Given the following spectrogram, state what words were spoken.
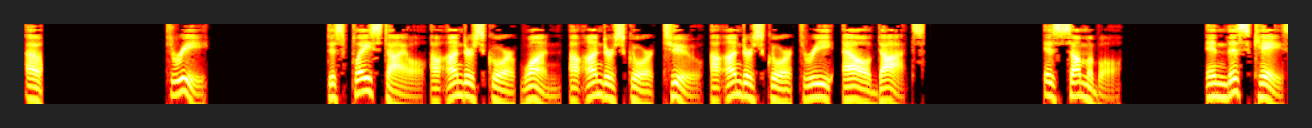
a 3 display style a underscore 1 a underscore 2 a underscore 3 l dots is summable. In this case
